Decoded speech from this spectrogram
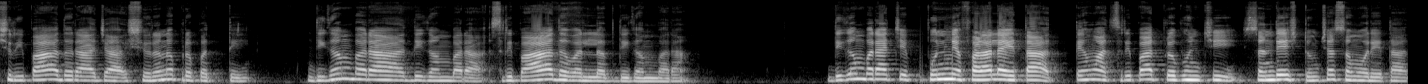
श्रीपाद राजा शरणप्रपत्ती। दिगंबरा दिगंबरा श्रीपाद वल्लभ दिगंबरा। दिगंबराचे पुण्य फळाला येतात तेव्हा श्रीपाद प्रभूंची संदेश तुमच्यासमोर येतात.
